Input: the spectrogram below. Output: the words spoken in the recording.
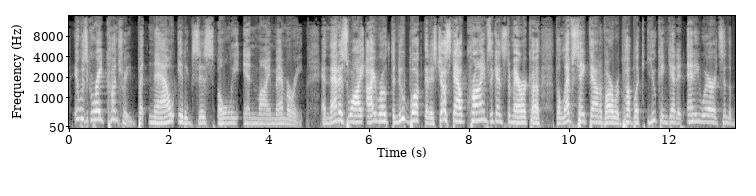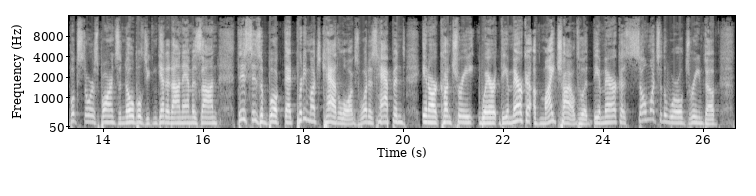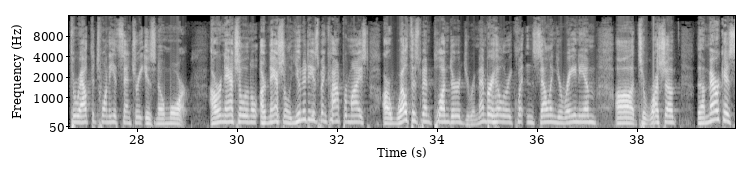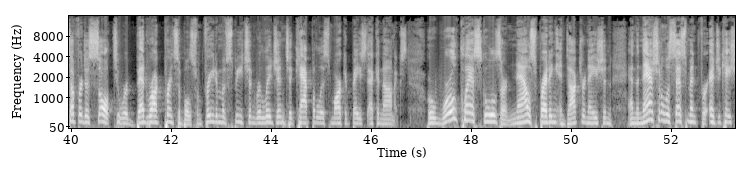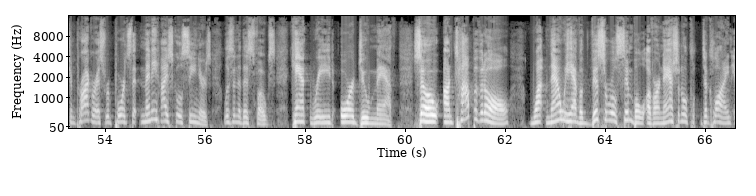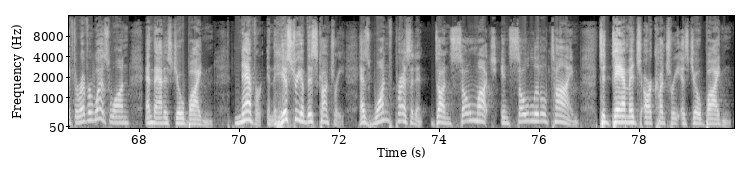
It was a great country, but now it exists only in my memory. And that is why I wrote the new book that is just out, Crimes Against America, The Left's Takedown of Our Republic. You can get it anywhere. It's in the bookstores, Barnes and Nobles. You can get it on Amazon. This is a book that pretty much catalogs what has happened in our country where the America of my childhood, the America so much of the world dreamed of throughout the 20th century is no more. Our national our national unity has been compromised. Our wealth has been plundered. You remember Hillary Clinton selling uranium uh, to Russia. America has suffered assault to her bedrock principles from freedom of speech and religion to capitalist market based economics. Her world class schools are now spreading indoctrination, and the National Assessment for Education Progress reports that many high school seniors, listen to this, folks, can't read or do math. So, on top of it all, what, now we have a visceral symbol of our national cl- decline, if there ever was one, and that is Joe Biden. Never in the history of this country has one president done so much in so little time to damage our country as Joe Biden.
